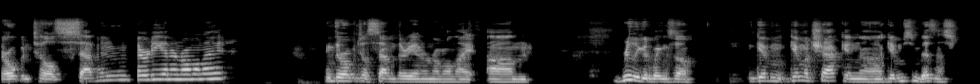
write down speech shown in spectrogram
They're open till seven thirty on a normal night. I think they're open till seven thirty on a normal night. Um, really good wings though. Give them give them a check and uh, give them some business.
